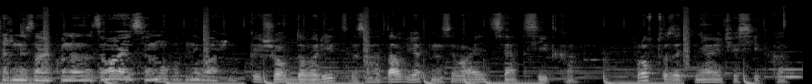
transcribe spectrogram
теж не знаю, як вона називається, ну не важно. Прийшов до воріт, згадав, як називається сітка. Просто затіняюча сітка.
